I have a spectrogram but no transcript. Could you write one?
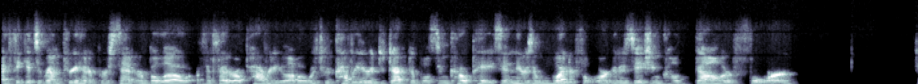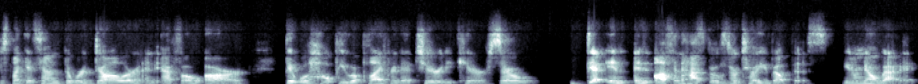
I think it's around 300% or below of the federal poverty level, which would cover your deductibles and copays. And there's a wonderful organization called Dollar For, just like it sounds, the word dollar and F O R, that will help you apply for that charity care. So, and, and often the hospitals don't tell you about this. You don't know about it.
